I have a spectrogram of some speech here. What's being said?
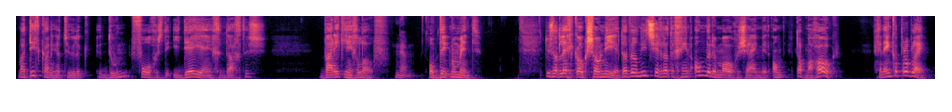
Maar dit kan ik natuurlijk doen volgens de ideeën en gedachten waar ik in geloof. ja. Op dit moment. Dus dat leg ik ook zo neer. Dat wil niet zeggen dat er geen anderen mogen zijn met. Dat mag ook. Geen enkel probleem.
